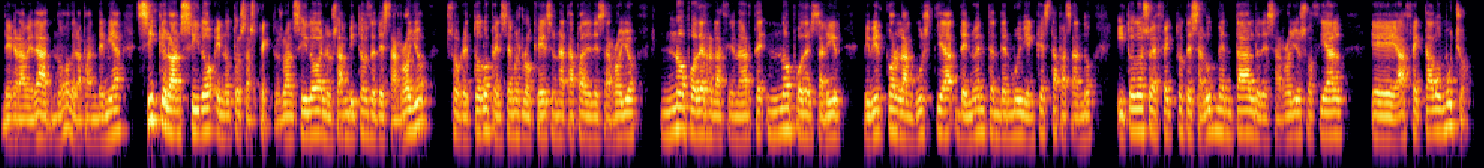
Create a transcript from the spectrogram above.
de gravedad ¿no? de la pandemia, sí que lo han sido en otros aspectos, lo han sido en los ámbitos de desarrollo, sobre todo pensemos lo que es una etapa de desarrollo, no poder relacionarte, no poder salir, vivir con la angustia de no entender muy bien qué está pasando y todo eso efectos de salud mental, de desarrollo social, eh, ha afectado mucho,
